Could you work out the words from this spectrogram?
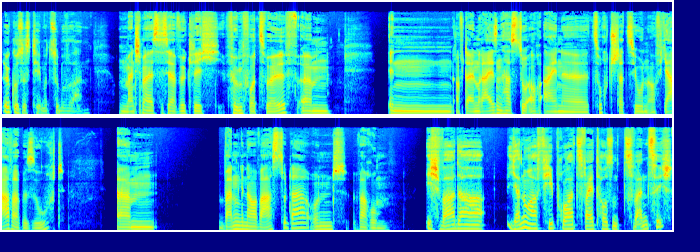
Ökosysteme zu bewahren. Und manchmal ist es ja wirklich fünf vor zwölf. Ähm, in, auf deinen Reisen hast du auch eine Zuchtstation auf Java besucht. Ähm, wann genau warst du da und warum? Ich war da Januar, Februar 2020.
